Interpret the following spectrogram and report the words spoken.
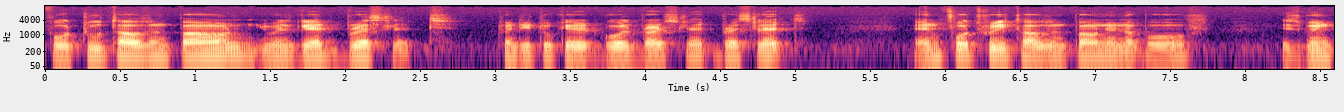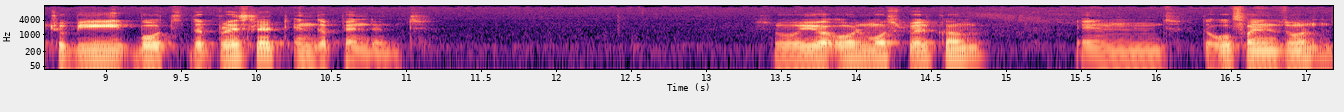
For 2000 pound, you will get bracelet, 22 karat gold bracelet, bracelet, and for 3000 pound and above, is going to be both the bracelet and the pendant. So you are almost welcome, and the offer ends on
